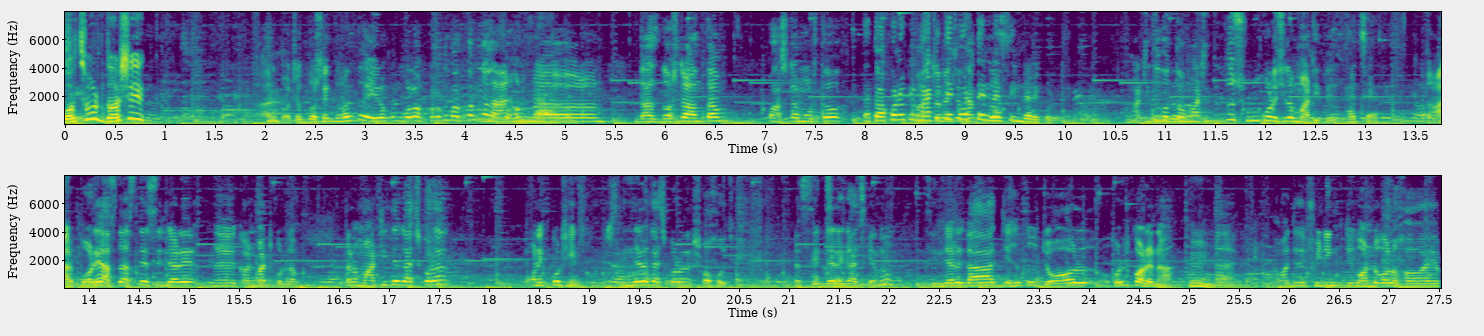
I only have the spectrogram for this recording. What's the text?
বছর দশেক। আর বছর দশেক ধরে তো এইরকম গোলাপ ফলাতে পারতাম না। তখন গাছ দশটা আনতাম পাঁচটা মরতো। তখনও কি মাটিতে বেঁচে করতেন না সিন্ডারে করতেন? মাটিতে করতাম মাটিতে তো শুরু করেছিলাম মাটিতে। আচ্ছা। তারপরে আস্তে আস্তে সিন্ডারে কনভার্ট করলাম। কারণ মাটিতে গাছ করা অনেক কঠিন। সিন্ডারে গাছ করা অনেক সহজ। সিন্ডারে গাছ কেন? সিন্ডারের গাছ যেহেতু জল হোল্ড করে না হ্যাঁ আমার যদি ফিডিং কিছু গন্ডগোল হয়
